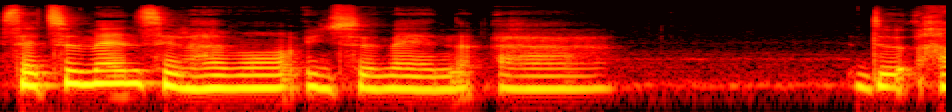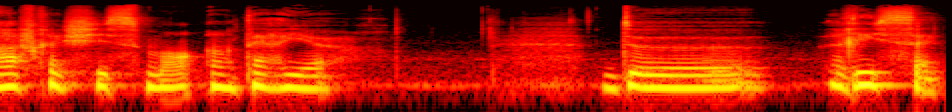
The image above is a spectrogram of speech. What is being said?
Cette semaine, c'est vraiment une semaine euh, de rafraîchissement intérieur, de reset.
